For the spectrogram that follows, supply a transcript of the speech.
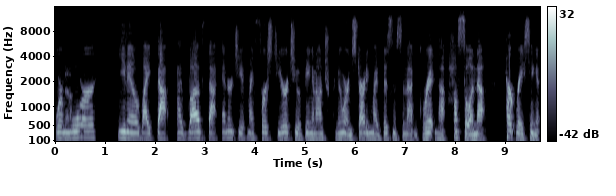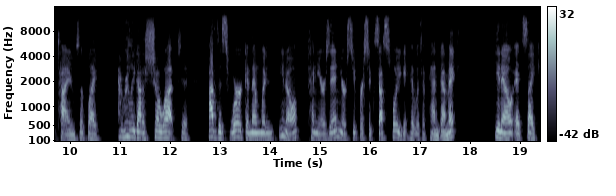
we're yeah. more, you know, like that. I love that energy of my first year or two of being an entrepreneur and starting my business and that grit and that hustle and that heart racing at times of like, I really got to show up to have this work. And then when, you know, 10 years in, you're super successful, you get hit with a pandemic, you know, it's like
